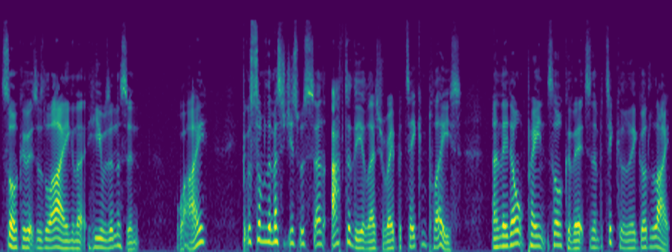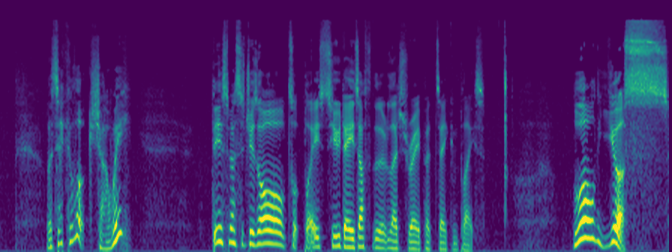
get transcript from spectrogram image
Sulkowicz was lying and that he was innocent. Why? Because some of the messages were sent after the alleged rape had taken place, and they don't paint Sulkowicz in a particularly good light. Let's take a look, shall we? These messages all took place two days after the alleged rape had taken place. Lol, yes.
